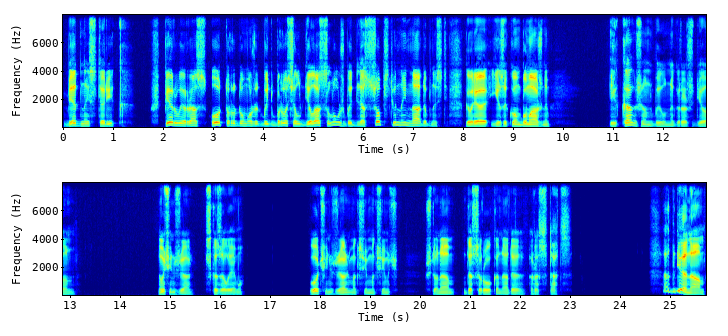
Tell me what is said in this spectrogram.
Бедный старик в первый раз отроду, может быть, бросил дела службы для собственной надобности, говоря языком бумажным. И как же он был награжден! Очень жаль, — сказал я ему. Очень жаль, Максим Максимович что нам до срока надо расстаться. — А где нам,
